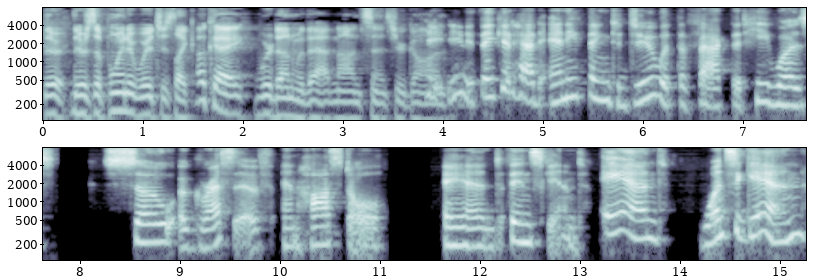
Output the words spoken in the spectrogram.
There, there's a point at which it's like, okay, we're done with that nonsense. You're gone. You think it had anything to do with the fact that he was so aggressive and hostile and thin skinned? And once again,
